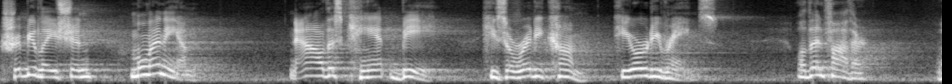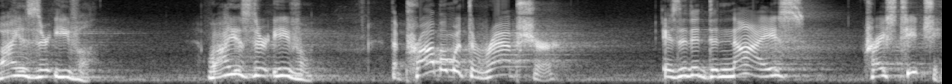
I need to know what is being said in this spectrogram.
tribulation, millennium. Now this can't be. He's already come, He already reigns. Well, then, Father, why is there evil? Why is there evil? The problem with the rapture is that it denies Christ's teaching.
